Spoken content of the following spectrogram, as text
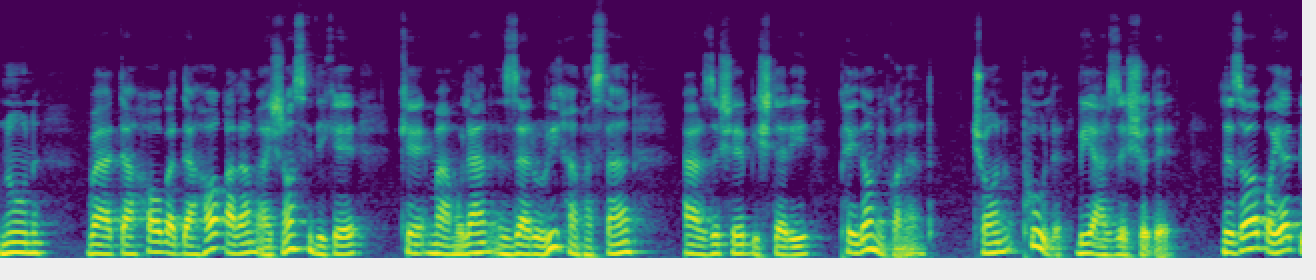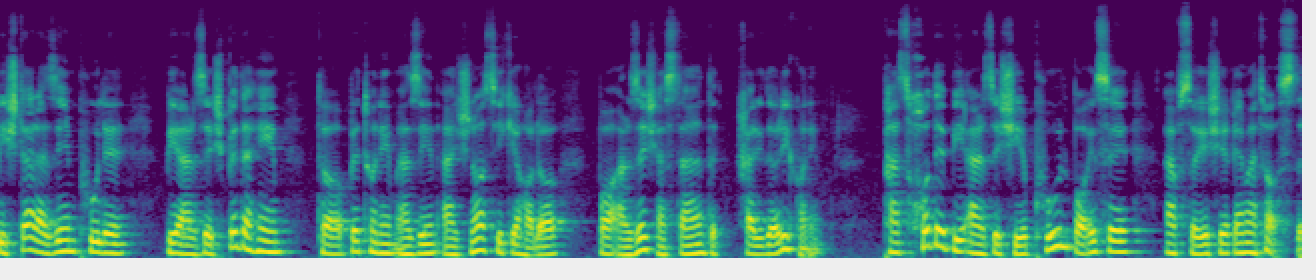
نون و دهها و دهها قلم اجناس دیگه که معمولا ضروری هم هستند ارزش بیشتری پیدا می کنند چون پول بی ارزش شده. لذا باید بیشتر از این پول بیارزش بدهیم تا بتونیم از این اجناسی که حالا با ارزش هستند خریداری کنیم. پس خود بیارزشی پول باعث افزایش قیمت هاست.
